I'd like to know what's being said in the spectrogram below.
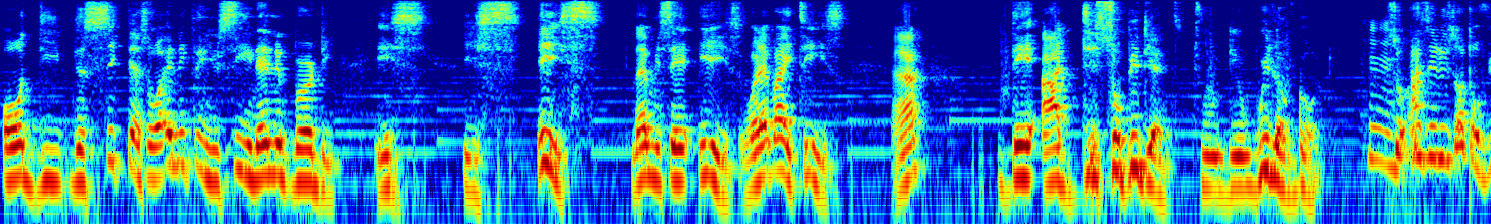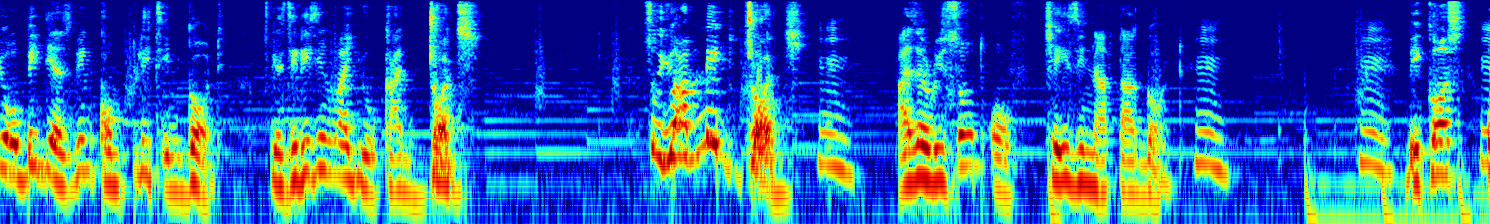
or the, the sickness or anything you see in anybody is is is let me say is whatever it is, huh? they are disobedient to the will of God. Hmm. So as a result of your obedience being complete in God, is the reason why you can judge. So you are made judge hmm. as a result of chasing after God. Hmm. Hmm. Because hmm.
